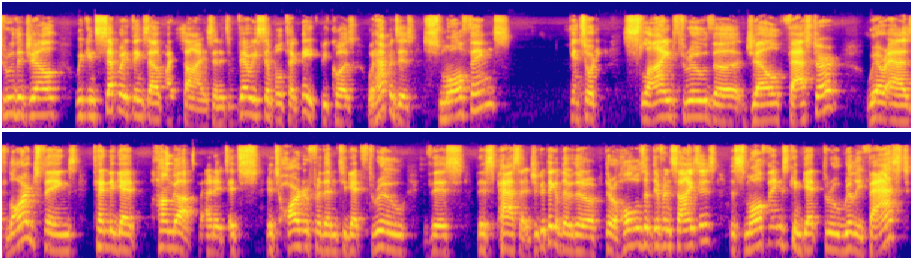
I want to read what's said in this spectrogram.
through the gel, we can separate things out by size. And it's a very simple technique because what happens is small things can sort of slide through the gel faster, whereas large things tend to get hung up and it's it's it's harder for them to get through this this passage. You can think of there, there, are, there are holes of different sizes. The small things can get through really fast,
